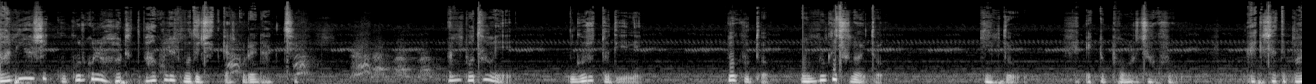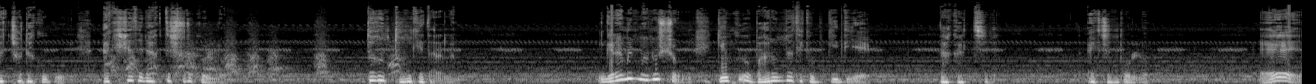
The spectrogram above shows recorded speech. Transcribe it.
কানে আসে কুকুরগুলো হঠাৎ পাগলের মতো চিৎকার করে ডাকছে। আমি প্রথমে গুরুত্ব দিইনি। কুকুর তো, অন্য কিছু নয় তো। কিন্তু একটু পর যখন একসাথে পাঁচ ছটা কুকুর একসাথে ডাকতে শুরু করল, তখন থমকে দাঁড়ালাম। গ্রামের মানুষজন কেউ কেউ বারান্দা থেকে উকি দিয়ে তাকাচ্ছে। একজন বলল এ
